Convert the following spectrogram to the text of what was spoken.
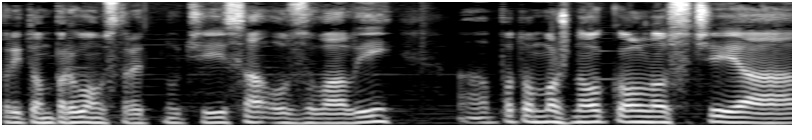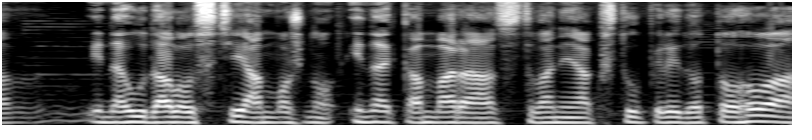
pri tom prvom stretnutí sa ozvali. Potom možno okolnosti a iné udalosti a možno iné kamarátstva nejak vstúpili do toho a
